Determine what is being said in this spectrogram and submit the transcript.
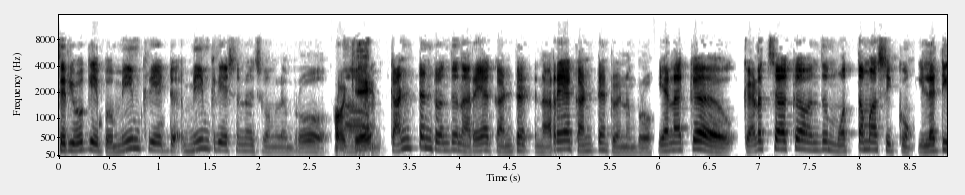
சரி ஓகே இப்போ மீம் கிரியேட் மீம் கிரியேஷன் வச்சுக்கோங்களேன் ப்ரோ Okay. கண்டென்ட் வந்து நிறைய கண்டென்ட் நிறைய கண்டென்ட் வேணும் ப்ரோ எனக்கு கிடைச்சாக்க வந்து மொத்தமா சிக்கும். இல்லாட்டி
